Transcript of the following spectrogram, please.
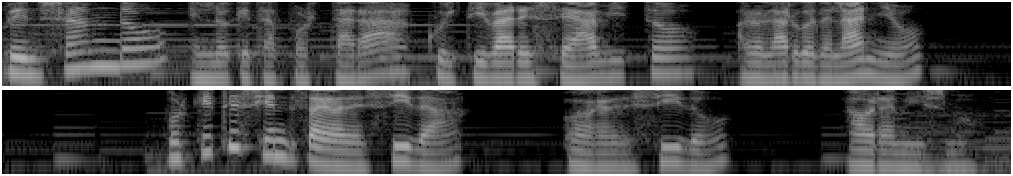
Pensando en lo que te aportará cultivar ese hábito a lo largo del año, ¿por qué te sientes agradecida o agradecido ahora mismo?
